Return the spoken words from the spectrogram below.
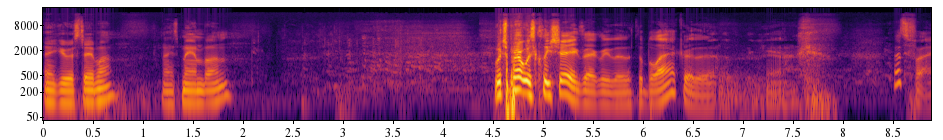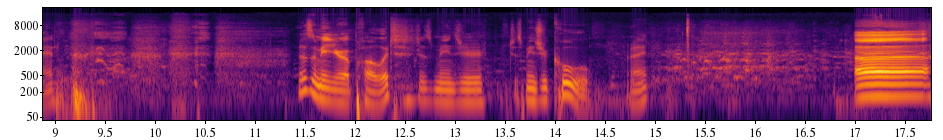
Thank you, Esteban. Nice man bun. Which part was cliche exactly? The the black or the? Yeah, that's fine. Doesn't mean you're a poet. It just means you're just means you're cool, right? Uh,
